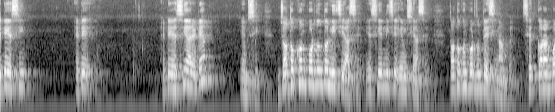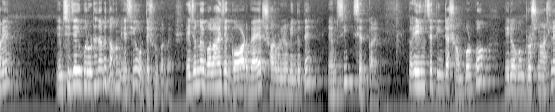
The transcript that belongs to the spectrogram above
এটি এসি এটি এটি এসি আর এটা এমসি যতক্ষণ পর্যন্ত নিচে আসে এসি এর নিচে এমসি আসে, ততক্ষণ পর্যন্ত এসি নামবে। সেট করার পরে এমসি যেই উপরে উঠে যাবে, তখন এসিও উঠতে শুরু করবে। এই জন্যই বলা হয় যে গড় ব্যয়ের সর্বনিম্ন বিন্দুতে এমসি সেট করে। তো এই হচ্ছে তিনটা সম্পর্ক। এইরকম প্রশ্ন আসলে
